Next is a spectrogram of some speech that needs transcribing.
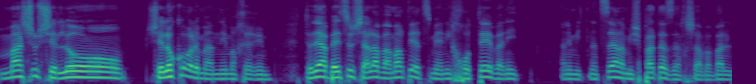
משהו שלא, שלא קורה למאמנים אחרים. אתה יודע, באיזשהו שלב אמרתי לעצמי, אני חוטא ואני אני מתנצל על המשפט הזה עכשיו, אבל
